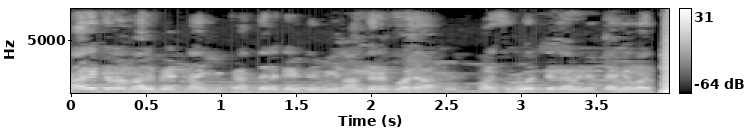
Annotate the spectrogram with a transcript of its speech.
కార్యక్రమాలు పెట్టిన ఈ పెద్దలకైతే వీళ్ళందరూ కూడా మనస్ఫూర్తిగా నేను ధన్యవాదాలు.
